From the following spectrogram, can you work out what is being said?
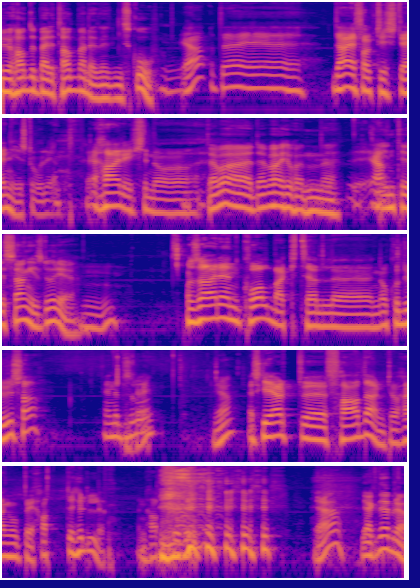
Du hadde bare tatt med deg din sko? Ja, det er, det er faktisk den historien. Jeg har ikke noe Det var, det var jo en eh, ja. interessant historie. Mhm. Og så har jeg en callback til eh, noe du sa. En episode. Okay. Ja. Jeg skulle hjelpe eh, faderen til å henge opp ei hattehylle. En hattehylle. ja, gikk det bra?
